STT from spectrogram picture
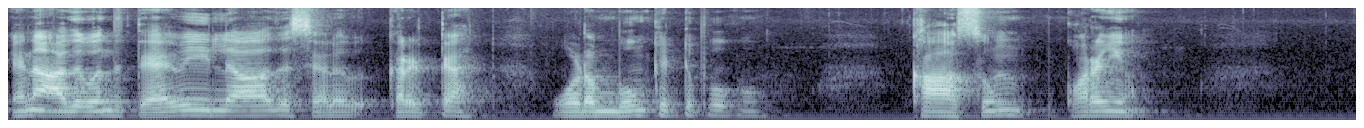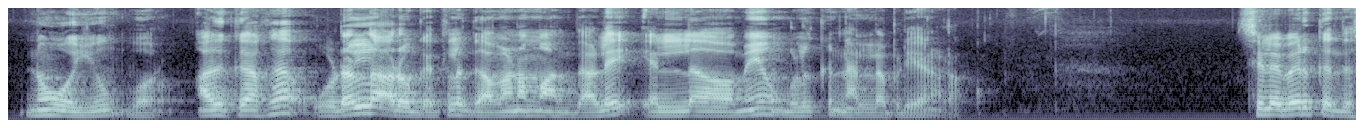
ஏன்னா அது வந்து தேவையில்லாத செலவு. கரெக்டாக உடம்பும் கெட்டு போகும். காசும் குறையும். நோயும் வரும். அதுக்காக உடல் ஆரோக்கியத்தில் கவனமாக இருந்தாலே எல்லாமே உங்களுக்கு நல்லபடியாக நடக்கும். சில பேருக்கு இந்த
